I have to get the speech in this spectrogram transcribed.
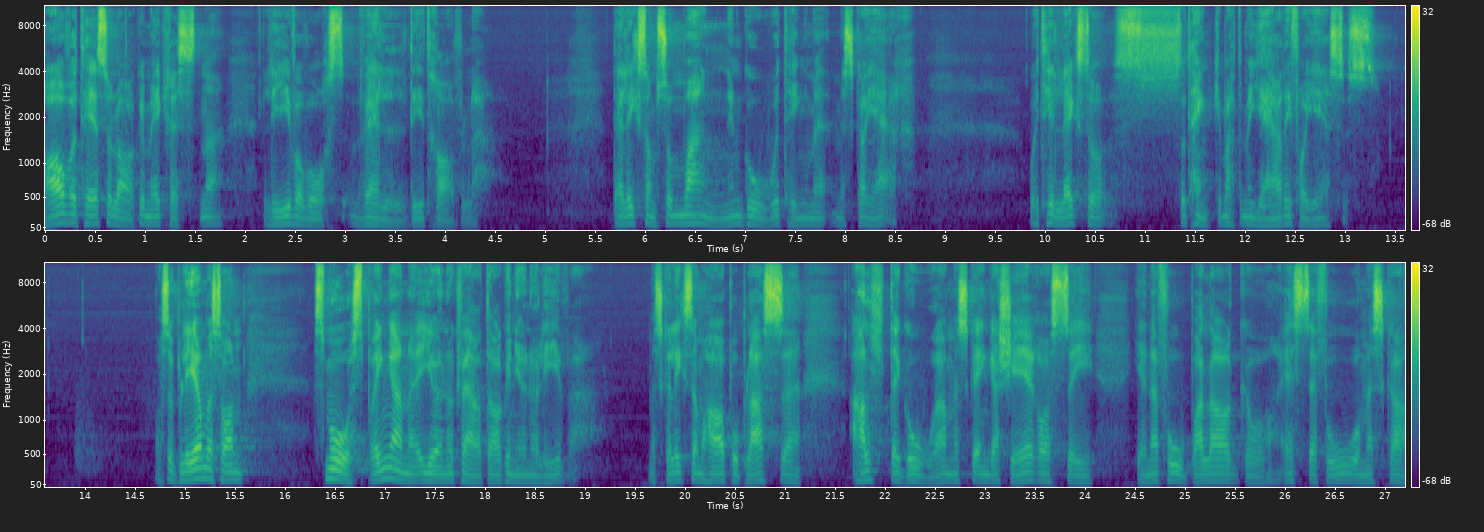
av og til så lager vi kristne livet vårt veldig travle. Det er liksom så mange gode ting vi, vi skal gjøre. Og I tillegg så, så, tenker vi at vi gjør det for Jesus. Og så blir vi sånn småspringende gjennom hverdagen, gjennom livet. Vi skal liksom ha på plass eh, alt det gode. Vi skal engasjere oss i gjennom fotballag og SFO, og vi skal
